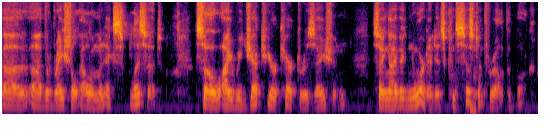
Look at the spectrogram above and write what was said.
uh, uh, the racial element explicit. So I reject your characterization, saying I've ignored it. It's consistent throughout the book.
